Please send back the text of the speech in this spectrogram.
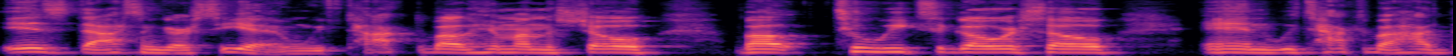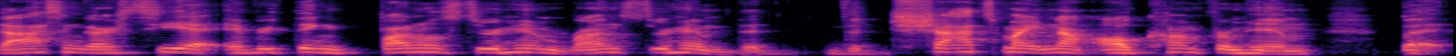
is Dawson Garcia, and we've talked about him on the show about two weeks ago or so. And we talked about how Dawson Garcia, everything funnels through him, runs through him. The, the shots might not all come from him, but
